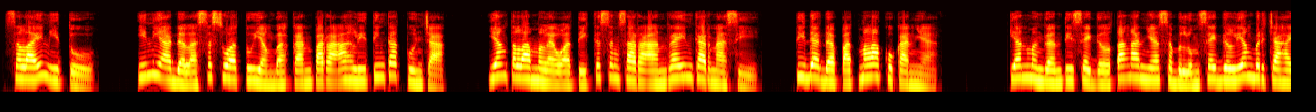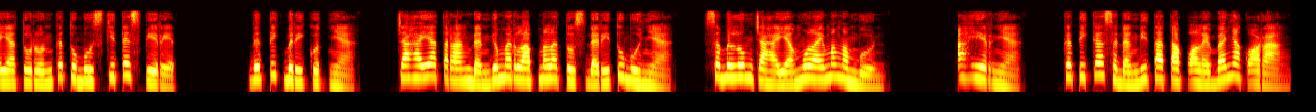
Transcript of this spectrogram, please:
Selain itu, ini adalah sesuatu yang bahkan para ahli tingkat puncak, yang telah melewati kesengsaraan reinkarnasi, tidak dapat melakukannya. Yan mengganti segel tangannya sebelum segel yang bercahaya turun ke tubuh Skite Spirit. Detik berikutnya, cahaya terang dan gemerlap meletus dari tubuhnya, sebelum cahaya mulai mengembun. Akhirnya, ketika sedang ditatap oleh banyak orang,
